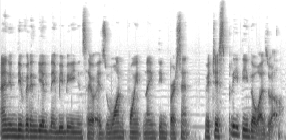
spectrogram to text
And yung dividend yield na ibibigay niyan sa'yo is 1.19%, which is pretty low as well.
